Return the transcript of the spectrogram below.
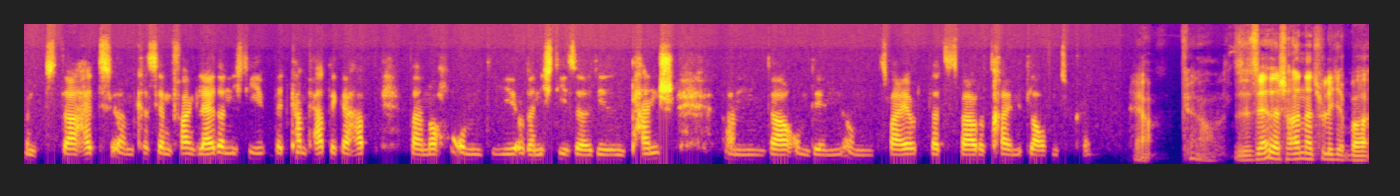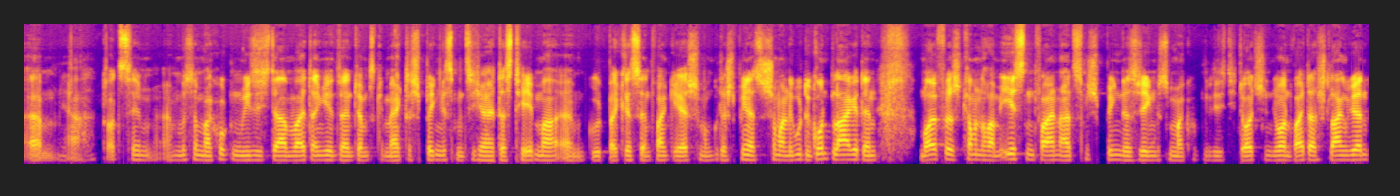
Und da hat ähm, Christian Frank leider nicht die Wettkampfhärte gehabt, da noch um die, oder nicht diese, diesen Punch, ähm, da um den, um zwei oder Platz zwei oder drei mitlaufen zu können. Ja, Genau. Sehr, sehr schade natürlich, aber ähm, ja, trotzdem äh, müssen wir mal gucken, wie sich da weitergeht. Wir haben es gemerkt, das Springen ist mit Sicherheit das Thema. Ähm, gut, bei Christian Franke, ist schon mal ein guter Springer, das ist schon mal eine gute Grundlage, denn läuferisch kann man noch am ehesten fallen als zum Springen, deswegen müssen wir mal gucken, wie sich die deutschen Junioren weiterschlagen werden.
